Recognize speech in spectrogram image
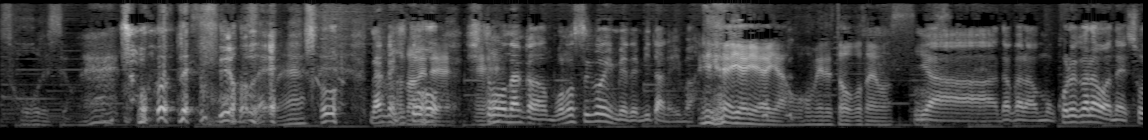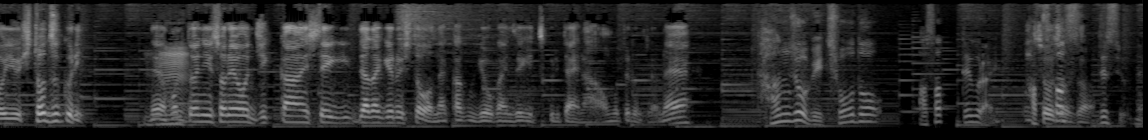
そうですよね。そうですよね。ねそう、なんか人を人をなんかものすごい目で見たね、今。いやいやいやいや、おめでとうございます。いやー、だからもうこれからはね、そういう人作り、ね、うん本当にそれを実感していただける人をね、各業界にぜひ作りたいな、思ってるんですよね。誕生日ちょうど、あさってぐらい？そうそう ?20 そう日ですよね。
